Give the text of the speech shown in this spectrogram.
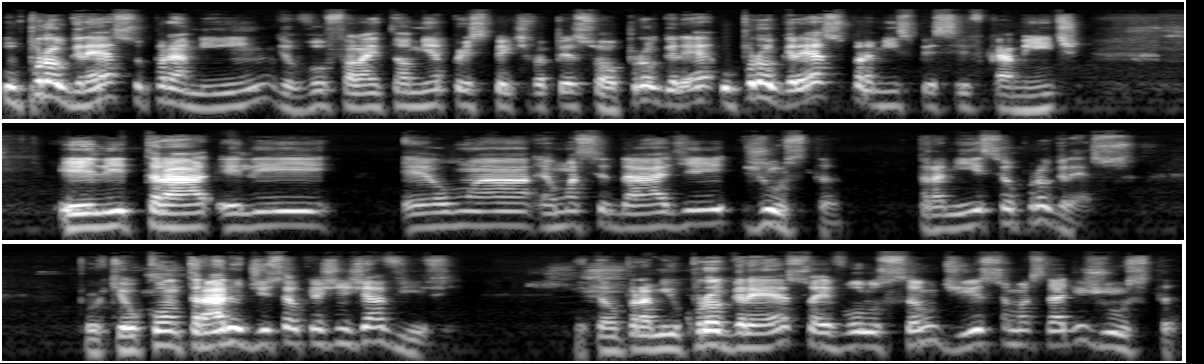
o progresso para mim, eu vou falar então a minha perspectiva pessoal. O progresso, o progresso para mim especificamente, ele tra, ele é uma é uma cidade justa. Para mim esse é o progresso. Porque o contrário disso é o que a gente já vive. Então, para mim, o progresso, a evolução disso é uma cidade justa,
